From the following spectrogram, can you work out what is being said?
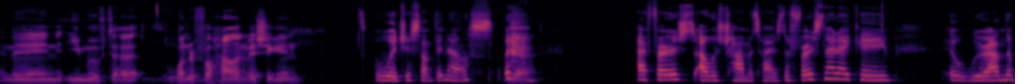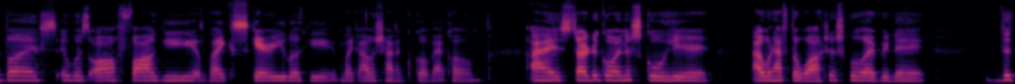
And then you moved to wonderful Holland, Michigan. Which is something else. Yeah. At first, I was traumatized. The first night I came, it, we were on the bus. It was all foggy, like scary looking. Like I was trying to go back home. I started going to school here. I would have to walk to school every day. the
